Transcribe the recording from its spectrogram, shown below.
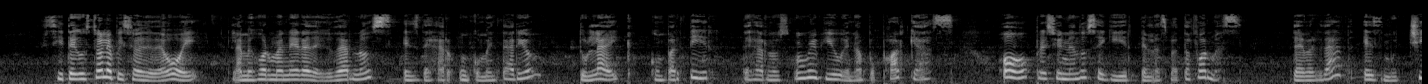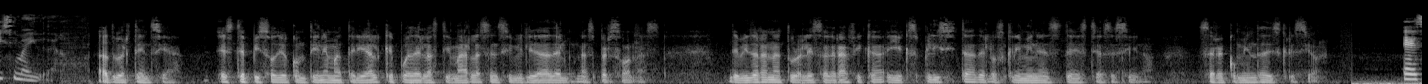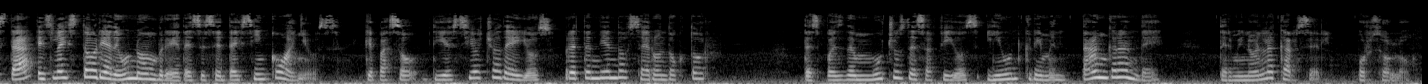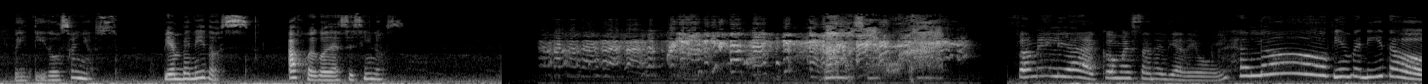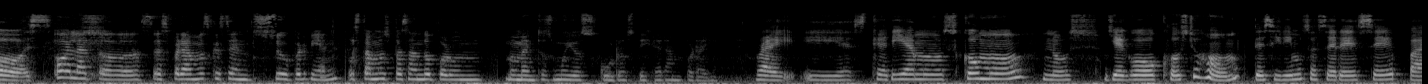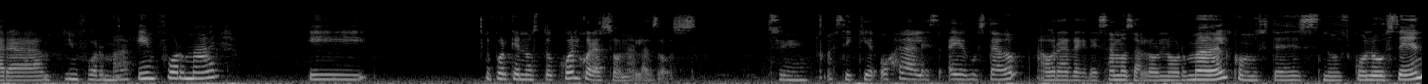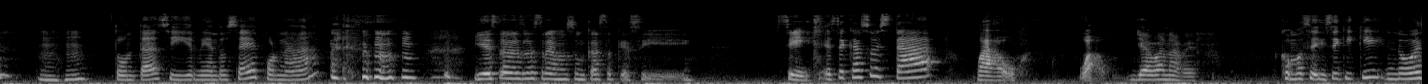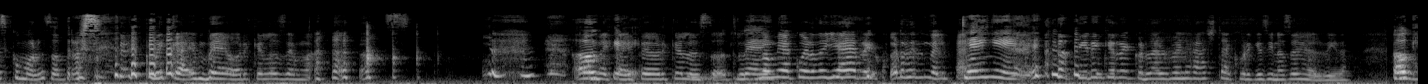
Si te gustó el episodio de hoy, la mejor manera de ayudarnos es dejar un comentario, tu like, compartir, dejarnos un review en Apple Podcasts o presionando seguir en las plataformas. De verdad es muchísima ayuda. Advertencia. Este episodio contiene material que puede lastimar la sensibilidad de algunas personas, debido a la naturaleza gráfica y explícita de los crímenes de este asesino. Se recomienda discreción. Esta es la historia de un hombre de 65 años que pasó 18 de ellos pretendiendo ser un doctor. Después de muchos desafíos y un crimen tan grande, terminó en la cárcel por solo 22 años. Bienvenidos a Juego de Asesinos. Familia, ¿cómo están el día de hoy? Hello, bienvenidos. Hola a todos, esperamos que estén súper bien. Estamos pasando por un momentos muy oscuros, dijeran por ahí. Right, y es, queríamos, como nos llegó close to home, decidimos hacer ese para Informar. informar y porque nos tocó el corazón a las dos. Sí. Así que ojalá les haya gustado. Ahora regresamos a lo normal, como ustedes nos conocen, tontas y riéndose por nada. y esta vez les traemos un caso que sí, Sí, este caso está wow, wow. ya van a ver. Como se dice Kiki, no es como los otros. Me caen peor que los demás. O me cae peor que los otros. Me- No me acuerdo ya, recuérdenme el hashtag. Tienen que recordarme el hashtag porque si no se me olvida. Ok.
